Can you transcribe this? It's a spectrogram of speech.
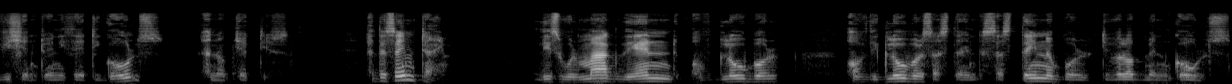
Vision 2030 goals and objectives. At the same time, this will mark the end of global of the global sustain, sustainable development goals.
